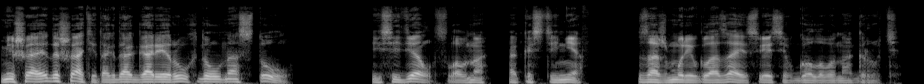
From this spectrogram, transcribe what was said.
мешая дышать, и тогда Гарри рухнул на стул и сидел, словно окостенев, зажмурив глаза и свесив голову на грудь.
